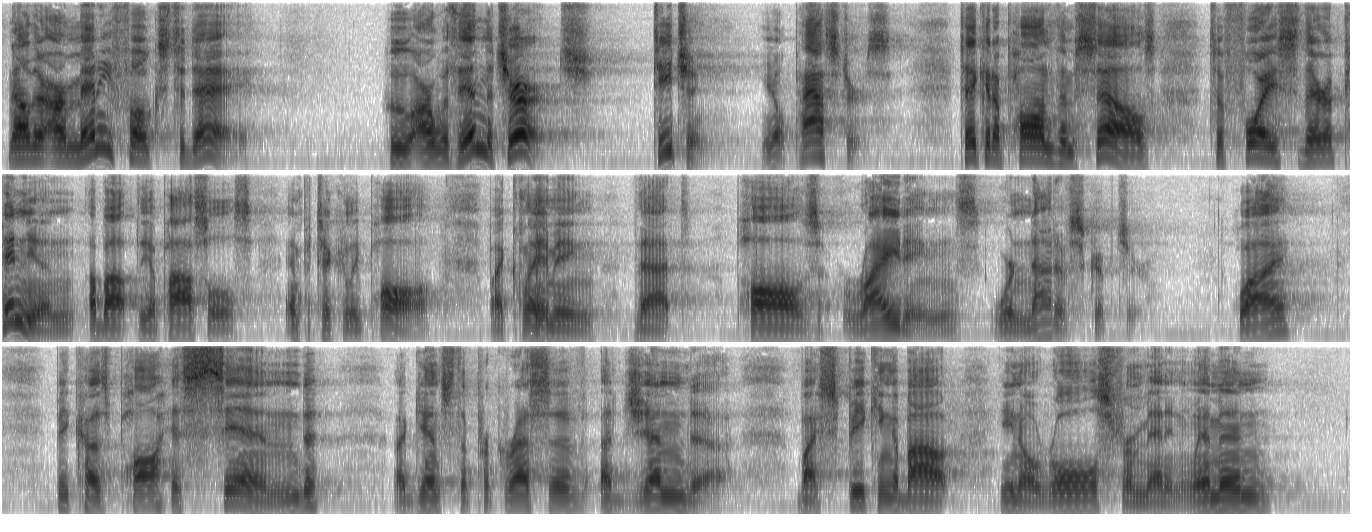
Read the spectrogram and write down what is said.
Now, there are many folks today who are within the church teaching, you know, pastors, take it upon themselves to voice their opinion about the apostles, and particularly Paul, by claiming that Paul's writings were not of Scripture. Why? Because Paul has sinned against the progressive agenda by speaking about, you know, roles for men and women.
